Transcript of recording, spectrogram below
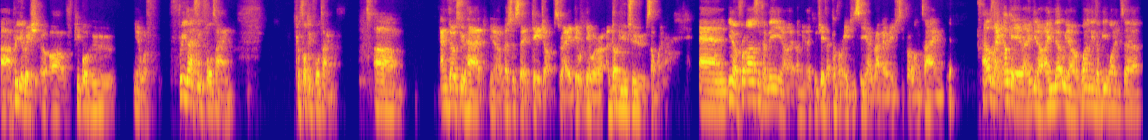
Uh, pretty good ratio of people who you know were freelancing full time consulting full time. Um, and those who had, you know, let's just say day jobs, right? They, they were a W 2 somewhere. And, you know, for us and for me, you know, I, I mean, like you, Chase, I come from agency, I ran my own agency for a long time. Yeah. I was like, okay, like, you know, I know, you know, one of the things that we wanted to,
